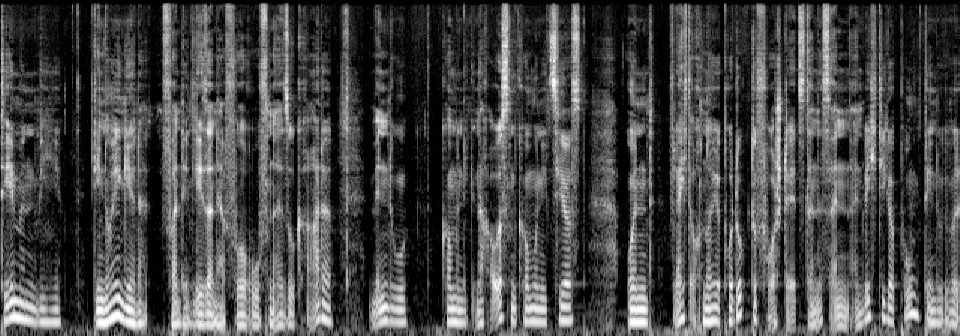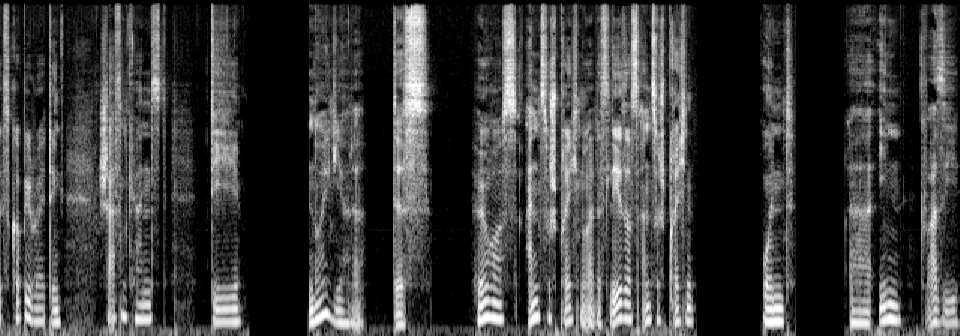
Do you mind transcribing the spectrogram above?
Themen wie die Neugierde von den Lesern hervorrufen. Also gerade wenn du nach außen kommunizierst und vielleicht auch neue Produkte vorstellst, dann ist ein, ein wichtiger Punkt, den du über das Copywriting schaffen kannst, die Neugierde des Hörers anzusprechen oder des Lesers anzusprechen und äh, ihn quasi,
